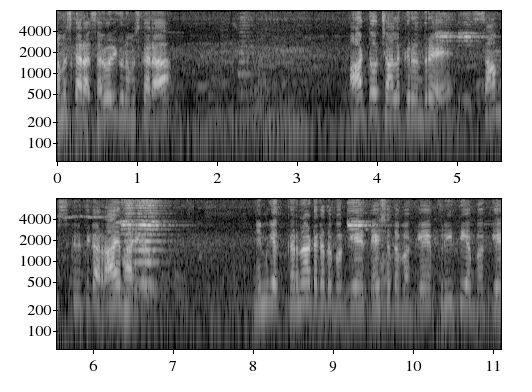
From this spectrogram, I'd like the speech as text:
ನಮಸ್ಕಾರ, ಸರ್ವರಿಗೂ ನಮಸ್ಕಾರ. ಆಟೋ ಚಾಲಕರಂದ್ರೆ ಸಾಂಸ್ಕೃತಿಕ ರಾಯಭಾರಿಗಳು. ನಿಮಗೆ ಕರ್ನಾಟಕದ ಬಗ್ಗೆ, ದೇಶದ ಬಗ್ಗೆ, ಪ್ರೀತಿಯ ಬಗ್ಗೆ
